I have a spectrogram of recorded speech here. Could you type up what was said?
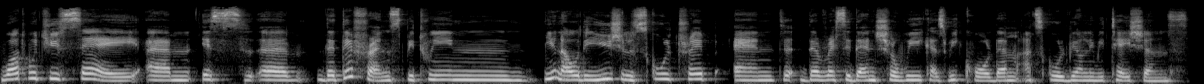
What would you say um, is uh, the difference between you know the usual school trip and the residential week as we call them at school beyond limitations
